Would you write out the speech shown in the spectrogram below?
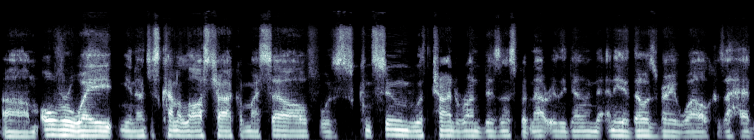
Um, overweight, you know, just kind of lost track of myself, was consumed with trying to run business, but not really doing any of those very well because I had,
